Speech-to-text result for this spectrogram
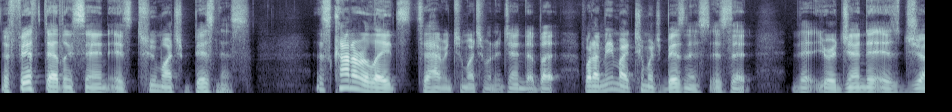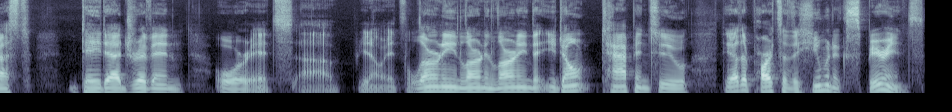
The fifth deadly sin is too much business. This kind of relates to having too much of an agenda, but what I mean by too much business is that that your agenda is just data driven or it's uh, you know it's learning, learning, learning. That you don't tap into the other parts of the human experience,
